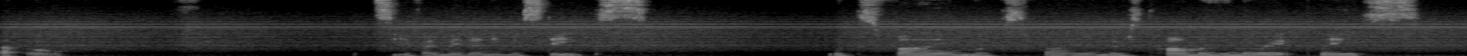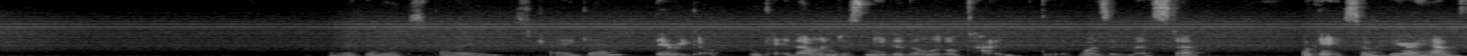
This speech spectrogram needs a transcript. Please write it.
Uh-oh. Let's see if I made any mistakes. Looks fine, looks fine. There's commas in the right place. Everything looks fine. Try again. There we go. Okay, that one just needed a little time. It wasn't messed up. Okay, so here I have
